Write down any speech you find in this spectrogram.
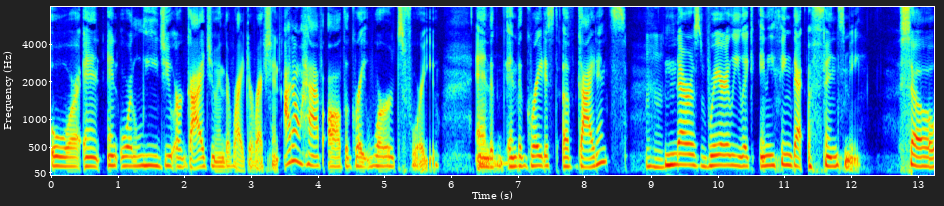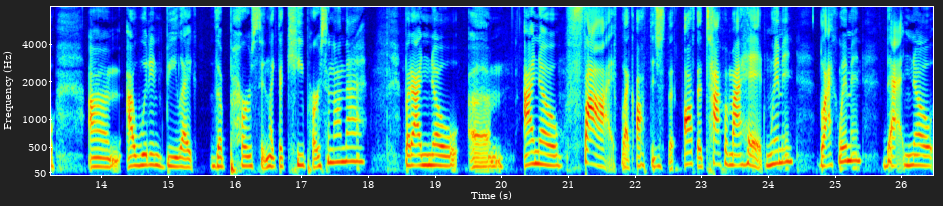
or and and or lead you or guide you in the right direction. I don't have all the great words for you and the and the greatest of guidance. There's rarely like anything that offends me. So um I wouldn't be like the person, like the key person on that. But I know um I know five, like off the just the, off the top of my head, women, black women that know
